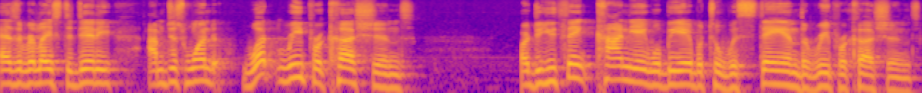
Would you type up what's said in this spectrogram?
as it relates to Diddy. I'm just wondering what repercussions, or do you think Kanye will be able to withstand the repercussions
